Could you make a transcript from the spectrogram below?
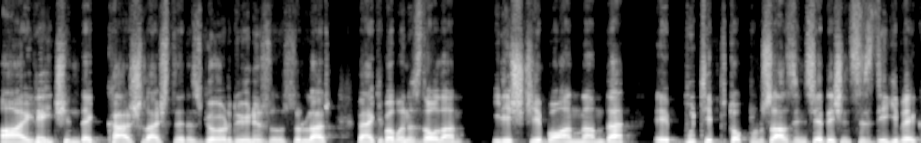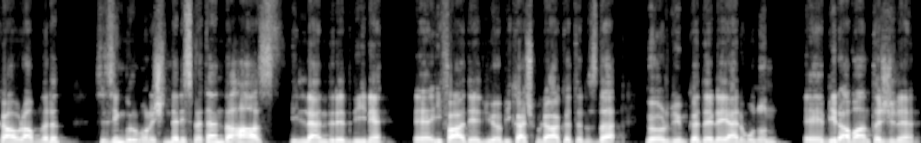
aile içinde karşılaştığınız, gördüğünüz unsurlar, belki babanızla olan ilişki bu anlamda e, bu tip toplumsal cinsiyet eşitsizliği gibi kavramların sizin grubun içinde nispeten daha az dillendirildiğini e, ifade ediyor birkaç mülakatınızda gördüğüm kadarıyla. Yani onun e, bir avantajını,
